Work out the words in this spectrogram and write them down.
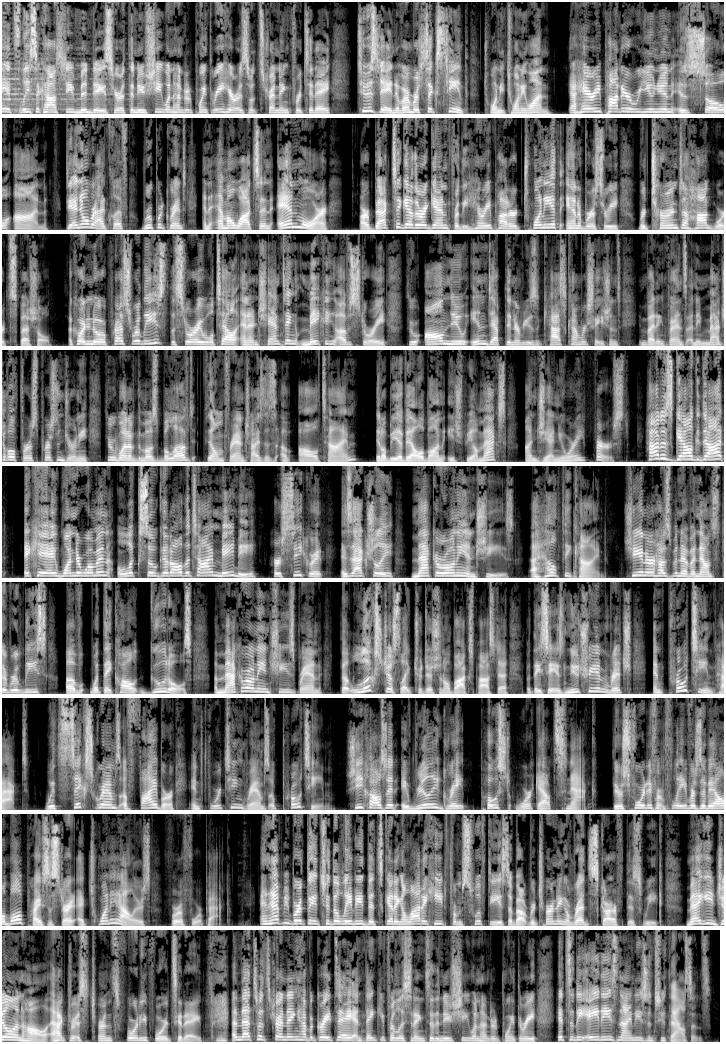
Hi, it's Lisa Costi, middays here at the new She 100.3. Here is what's trending for today, Tuesday, November 16th, 2021. A Harry Potter reunion is so on. Daniel Radcliffe, Rupert Grint, and Emma Watson, and more are back together again for the Harry Potter 20th anniversary Return to Hogwarts special. According to a press release, the story will tell an enchanting making of story through all new in depth interviews and cast conversations, inviting fans on a magical first person journey through one of the most beloved film franchises of all time. It'll be available on HBO Max on January 1st. How does Gal Gadot, aka Wonder Woman, look so good all the time? Maybe. Her secret is actually macaroni and cheese, a healthy kind. She and her husband have announced the release of what they call Goodles, a macaroni and cheese brand that looks just like traditional box pasta, but they say is nutrient rich and protein packed with six grams of fiber and 14 grams of protein. She calls it a really great post workout snack. There's four different flavors available. Prices start at $20 for a four pack. And happy birthday to the lady that's getting a lot of heat from Swifties about returning a red scarf this week. Maggie Gyllenhaal, actress, turns 44 today. And that's what's trending. Have a great day. And thank you for listening to the new She 100.3 hits of the 80s, 90s, and 2000s.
